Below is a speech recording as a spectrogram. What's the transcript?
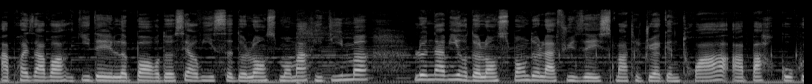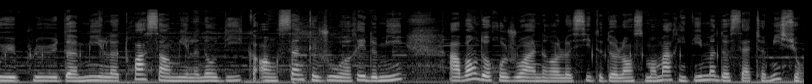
Après avoir guidé le port de service de lancement maritime, le navire de lancement de la fusée Smart Dragon 3 a parcouru plus de 1300 milles nautiques en 5 jours et demi avant de rejoindre le site de lancement maritime de cette mission.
